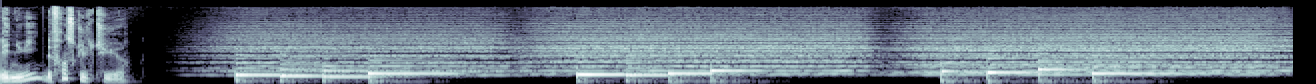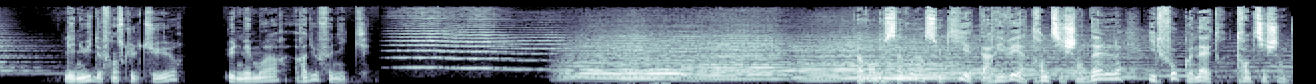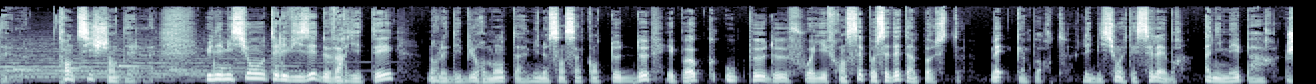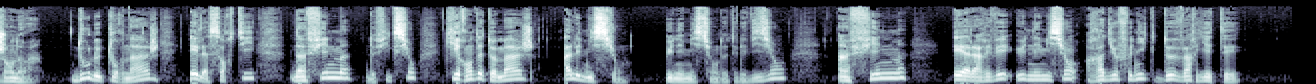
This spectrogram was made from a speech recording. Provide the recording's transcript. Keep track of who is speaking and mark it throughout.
Speaker 1: Les nuits de France Culture. Les nuits de France Culture, une mémoire radiophonique. Avant de savoir ce qui est arrivé à 36 chandelles, il faut connaître 36 chandelles. 36 chandelles, une émission télévisée de variété dont les débuts remontent à 1952, époque où peu de foyers français possédaient un poste. Mais qu'importe, l'émission était célèbre, animée par Jean Noin. D'où le tournage et la sortie d'un film de fiction qui rendait hommage à l'émission. Une émission de télévision, un film et à l'arrivée une émission radiophonique de variété,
